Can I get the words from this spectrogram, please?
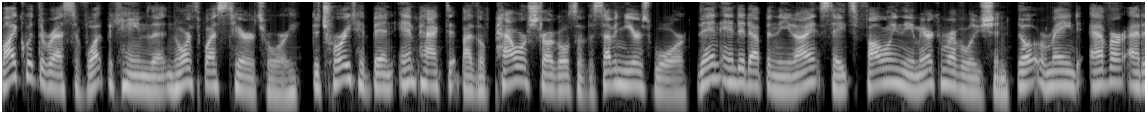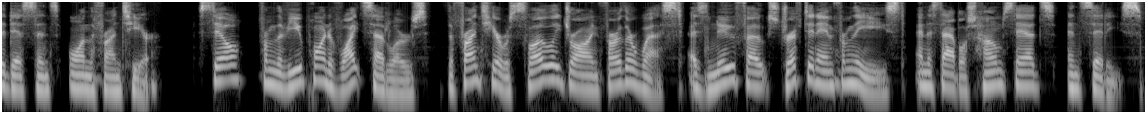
Like with the rest of what became the Northwest Territory, Detroit had been impacted by the power struggles of the Seven Years' War, then ended up in the United States following the American Revolution, though it remained ever at a distance on the frontier. Still, from the viewpoint of white settlers, the frontier was slowly drawing further west as new folks drifted in from the east and established homesteads and cities.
